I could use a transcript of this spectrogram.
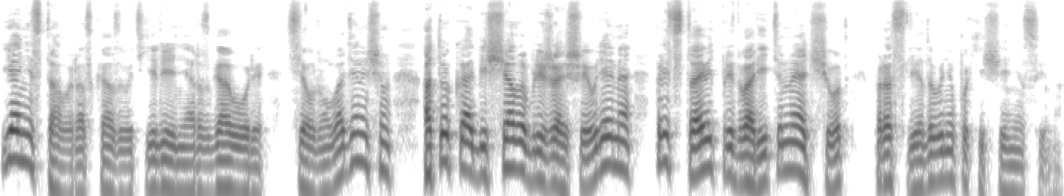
Я не стала рассказывать Елене о разговоре с Севером Владимировичем, а только обещала в ближайшее время представить предварительный отчет по расследованию похищения сына.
